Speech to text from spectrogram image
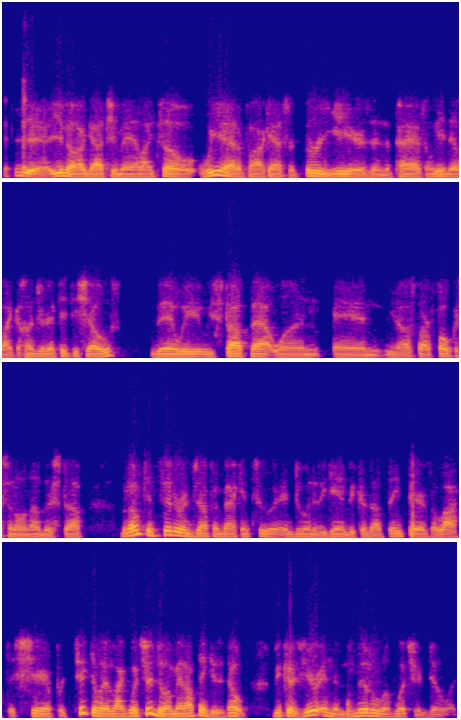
yeah, you know, I got you, man. Like, so we had a podcast for three years in the past, and we did like 150 shows. Then we we stopped that one, and you know, start focusing on other stuff. But I'm considering jumping back into it and doing it again because I think there's a lot to share, particularly like what you're doing, man. I think is dope because you're in the middle of what you're doing.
